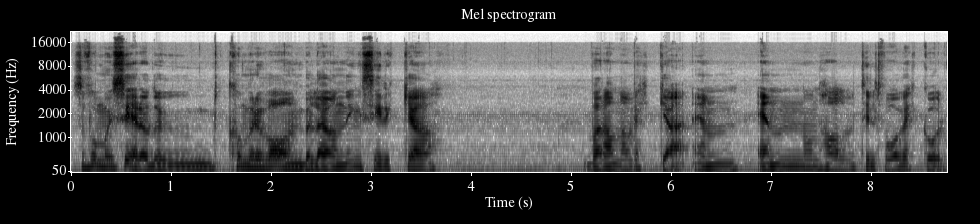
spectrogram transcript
så får man ju se då. Då kommer det vara en belöning cirka varannan vecka. En, en och en halv till två veckor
